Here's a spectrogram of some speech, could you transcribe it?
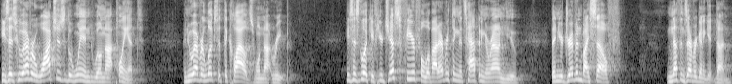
He says, Whoever watches the wind will not plant, and whoever looks at the clouds will not reap. He says, Look, if you're just fearful about everything that's happening around you, then you're driven by self. Nothing's ever going to get done.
